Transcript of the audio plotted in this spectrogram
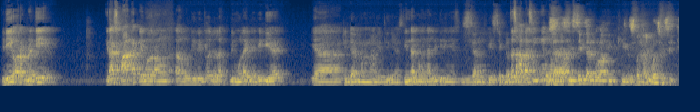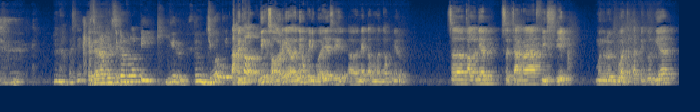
Jadi orang berarti kita sepakat ya bahwa orang tahu diri itu adalah dimulai dari dia ya tidak mengenali dirinya tidak mengenali dirinya secara sendiri. fisik dan Terus apa sih yang secara membuat fisik dan pola pikir Sebentar bahas fisik. kenapa sih? secara fisik dan pola pikir setuju aku itu Tapi kalau ini sorry ya, ini opini gua aja sih. Eh, ini kamu mantau opini lo. Se kalau dia secara fisik, menurut gua tetap itu dia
